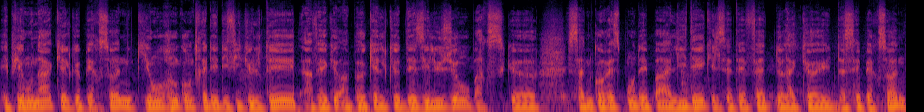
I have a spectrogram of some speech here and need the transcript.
Et puis on a quelques personnes qui ont rencontré des difficultés avec un peu quelques désillusions parce que ça ne correspondait pas à l'idée qu'ils s'étaient faite de l'accueil de ces personnes.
